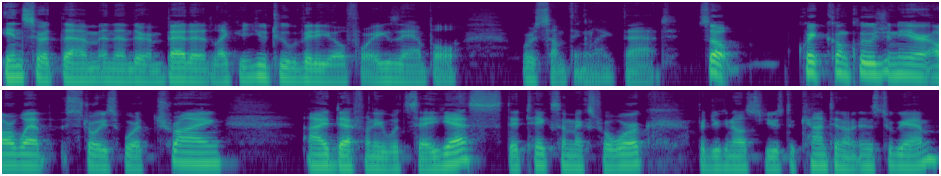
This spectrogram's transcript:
insert them, and then they're embedded like a YouTube video, for example, or something like that. So, quick conclusion here are web stories worth trying? I definitely would say yes. They take some extra work, but you can also use the content on Instagram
